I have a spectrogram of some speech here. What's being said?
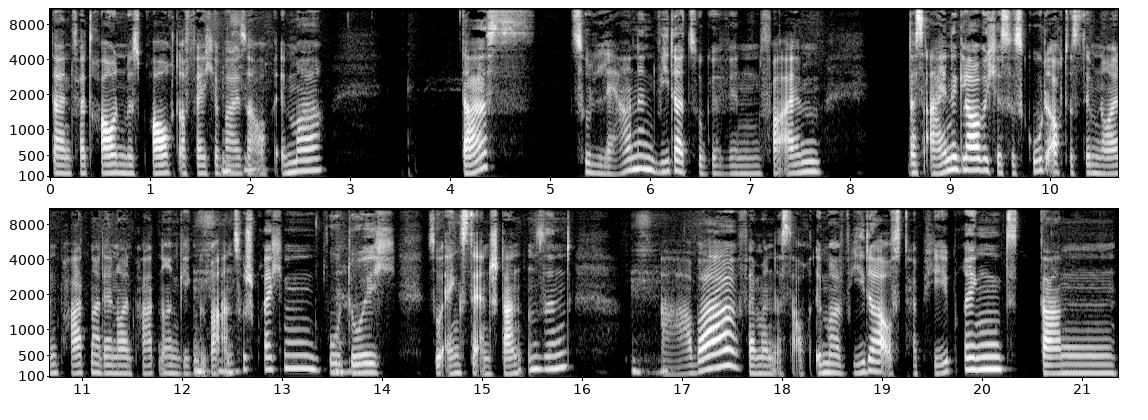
dein Vertrauen missbraucht, auf welche mhm. Weise auch immer. Das zu lernen, wiederzugewinnen, vor allem das eine, glaube ich, ist es gut, auch das dem neuen Partner, der neuen Partnerin gegenüber mhm. anzusprechen, wodurch ja. so Ängste entstanden sind. Mhm. Aber wenn man es auch immer wieder aufs Tapet bringt, dann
